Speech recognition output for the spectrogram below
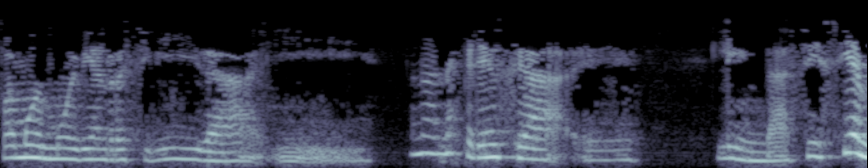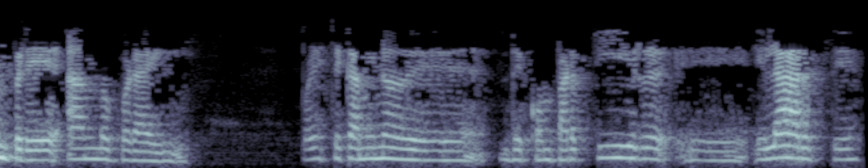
fue muy, muy bien recibida y una, experiencia eh, linda. Sí, siempre ando por ahí, por este camino de, compartir eh, el arte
